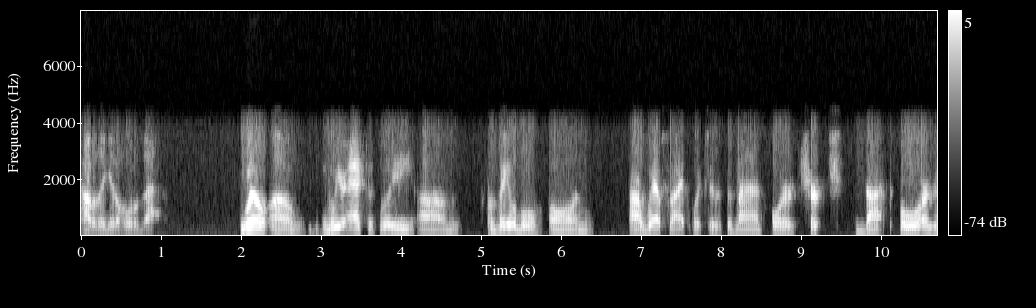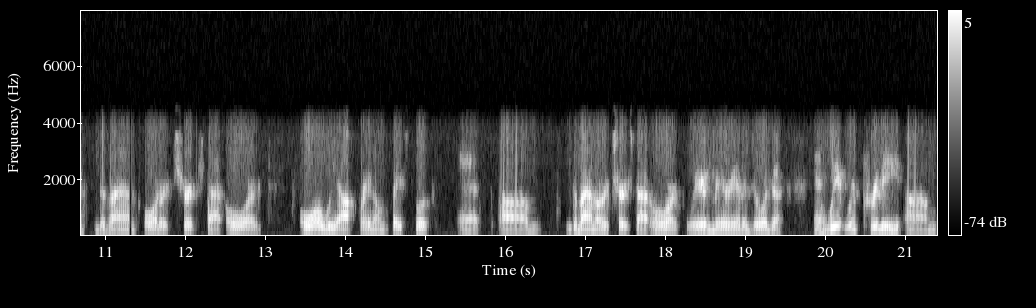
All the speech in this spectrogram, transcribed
How do they get a hold of that? Well, um, we're actively um, available on our website, which is divineorderchurch.org, divineorderchurch.org, or we operate on Facebook at um, divineorderchurch.org. We're in Marietta, Georgia and we're we're pretty um,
